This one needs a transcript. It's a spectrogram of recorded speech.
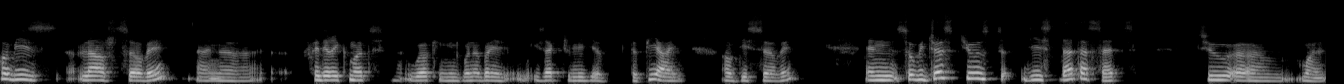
HOBYS large survey. And uh, Frédérique Motte, working in Grenoble, is actually the, the PI of this survey. And so we just used this data set to, um, well,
